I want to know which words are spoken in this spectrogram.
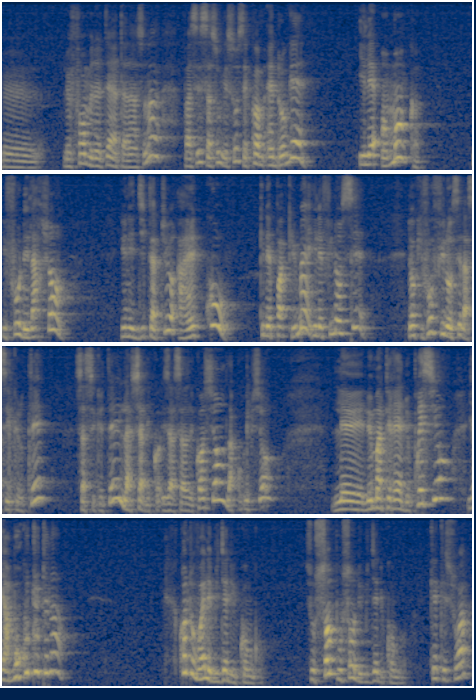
le, le Fonds monétaire international? Parce que Sassou Nguesso, c'est comme un drogué. Il est en manque. Il faut de l'argent. Une dictature a un coût qui n'est pas qu'humain, il est financier. Donc il faut financer la sécurité, sa sécurité, l'achat des achats de conscience, la corruption, le matériel de pression, il y a beaucoup de tout là. Quand on voit le budget du Congo, sur 100% du budget du Congo, quelles que soient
